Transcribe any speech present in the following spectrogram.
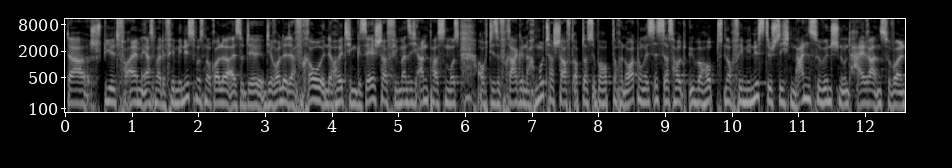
Da spielt vor allem erstmal der Feminismus eine Rolle, also die, die Rolle der Frau in der heutigen Gesellschaft, wie man sich anpassen muss. Auch diese Frage nach Mutterschaft, ob das überhaupt noch in Ordnung ist. Ist das halt überhaupt noch feministisch, sich einen Mann zu wünschen und heiraten zu wollen?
